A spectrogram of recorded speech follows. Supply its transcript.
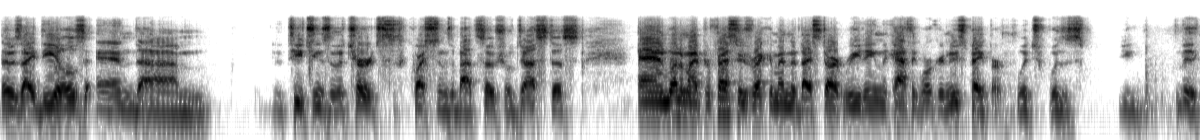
those ideals and um, the teachings of the church, questions about social justice. And one of my professors recommended I start reading the Catholic Worker newspaper, which was you, the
